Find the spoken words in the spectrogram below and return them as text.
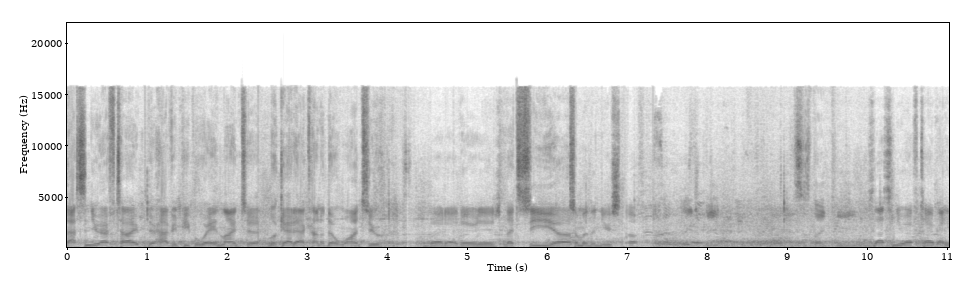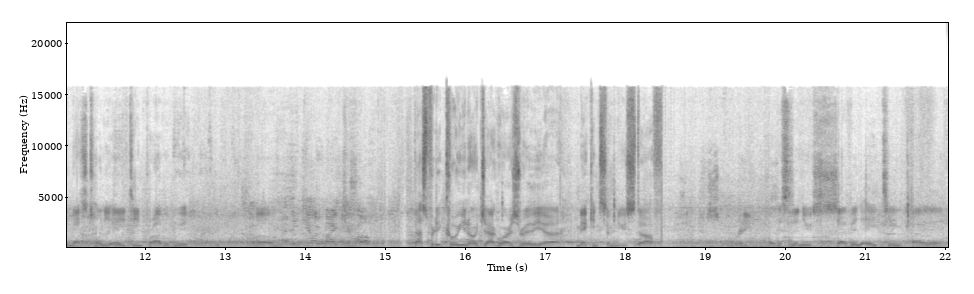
That's the new F-Type. They're having people wait in line to look at it. I kind of don't want to, but uh, there it is. Let's see uh, some of the new stuff. This is 19. So that's the new F-Type. I think that's 2018 probably. Um, I think you ought to buy a Q up. that's pretty cool. You know, Jaguar's really uh, making some new stuff. This is a new 718 Cayman.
